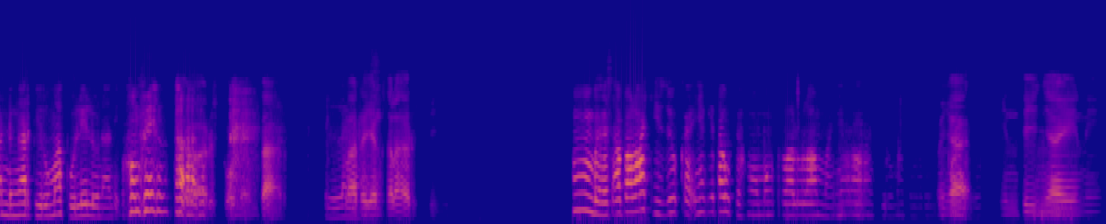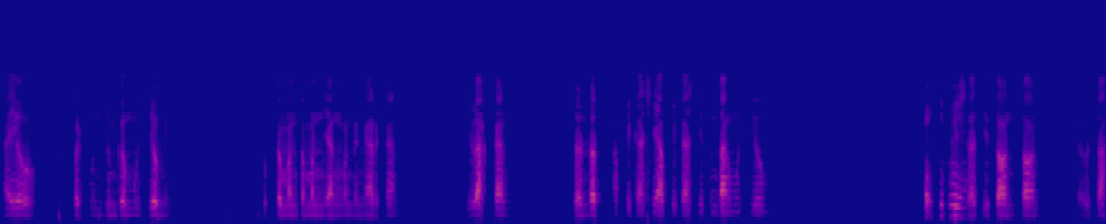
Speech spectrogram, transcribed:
pendengar di rumah boleh loh nanti Ya, komentar. harus komentar. Kalau Jelas. ada yang salah harus di Hmm, bahas apa lagi, Zuk? Kayaknya kita udah ngomong terlalu lama. Ini Mm-mm. orang-orang di rumah dengerin kita Banyak. nggak ya? intinya ini ayo berkunjung ke museum ini. Untuk teman-teman yang mendengarkan silahkan download aplikasi-aplikasi tentang museum Kayak gitu ya. bisa ditonton nggak usah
